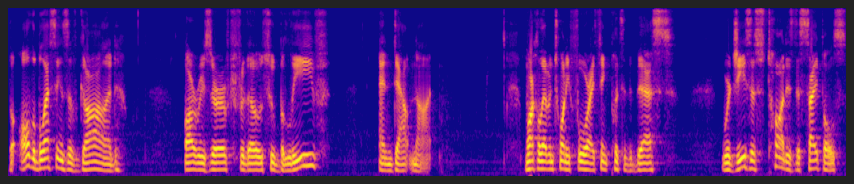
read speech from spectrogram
that all the blessings of God are reserved for those who believe and doubt not. Mark 11:24 I think puts it the best where Jesus taught his disciples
